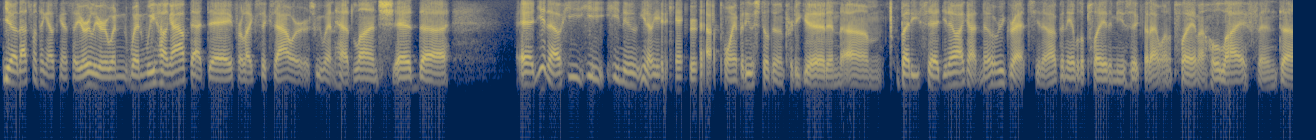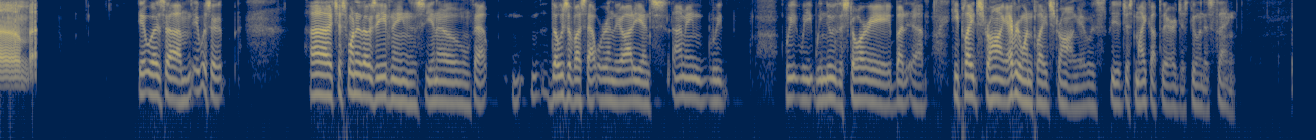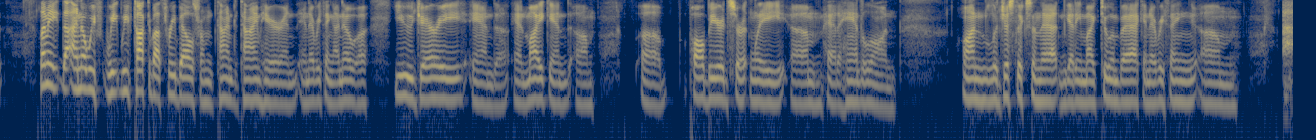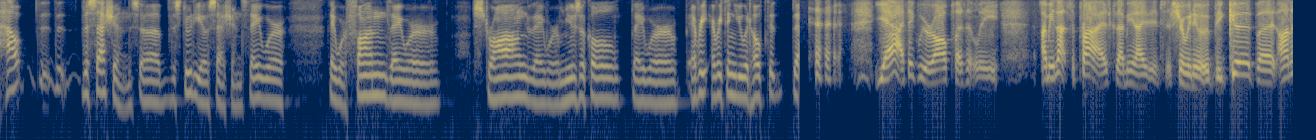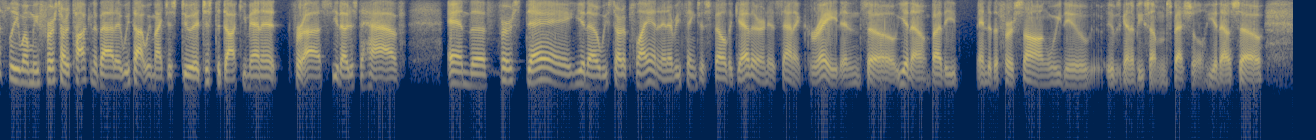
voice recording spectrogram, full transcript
yeah, that's one thing I was going to say earlier. When when we hung out that day for like six hours, we went and had lunch, and uh, and you know he he he knew you know he had cancer at that point, but he was still doing pretty good. And um, but he said, you know, I got no regrets. You know, I've been able to play the music that I want to play my whole life, and um, It was um, it was a uh, just one of those evenings, you know, that those of us that were in the audience. I mean, we we we, we knew the story, but uh, he played strong. Everyone played strong. It was, was just Mike up there, just doing his thing. Let me. I know we've we, we've talked about three bells from time to time here, and, and everything. I know uh, you, Jerry, and uh, and Mike, and um, uh, Paul Beard certainly um, had a handle on on logistics and that, and getting Mike to and back and everything. Um, how the, sessions, uh, the studio sessions, they were they were fun. They were strong. They were musical. They were every everything you would hope that. that yeah, I think we were all pleasantly. I mean, not surprised because I mean, I sure we knew it would be good, but honestly, when we first started talking about it, we thought we might just do it just to document it for us, you know, just to have. And the first day, you know, we started playing and everything just fell together and it sounded great. And so, you know, by the end of the first song, we knew it was going to be something special, you know. So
